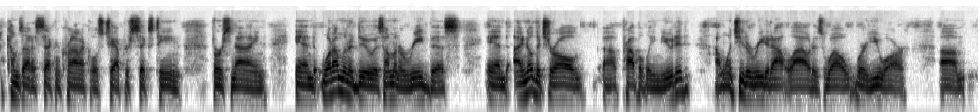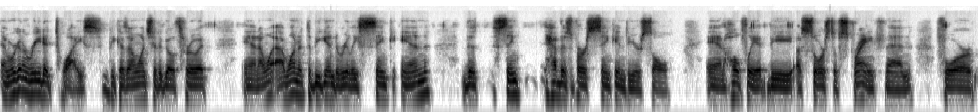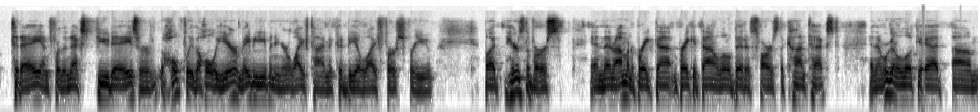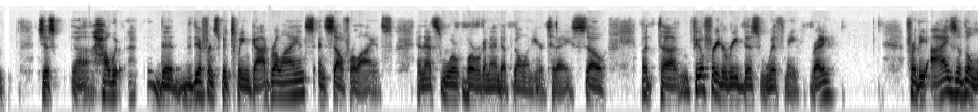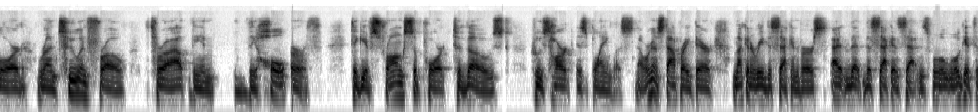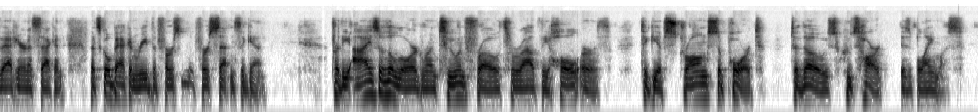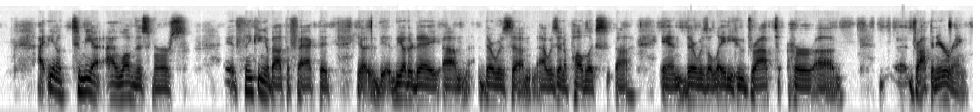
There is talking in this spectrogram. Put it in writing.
It comes out of Second Chronicles chapter 16, verse 9. And what I'm going to do is I'm going to read this. And I know that you're all uh, probably muted. I want you to read it out loud as well where you are. Um, and we're going to read it twice because I want you to go through it. And I want I want it to begin to really sink in the sink have this verse sink into your soul and hopefully it be a source of strength then for today and for the next few days or hopefully the whole year maybe even in your lifetime it could be a life first for you but here's the verse and then i'm going to break down break it down a little bit as far as the context and then we're going to look at um, just uh, how the the difference between God reliance and self reliance, and that's where, where we're going to end up going here today. So, but uh, feel free to read this with me. Ready? For the eyes of the Lord run to and fro throughout the the whole earth to give strong support to those whose heart is blameless. Now we're going to stop right there. I'm not going to read the second verse, uh, the, the second sentence. We'll, we'll get to that here in a second. Let's go back and read the first, first sentence again. For the eyes of the Lord run to and fro throughout the whole earth to give strong support to those whose heart is blameless. I, you know, to me, I, I love this verse thinking about the fact that you know the, the other day um, there was um, I was in a Publix uh, and there was a lady who dropped her uh, dropped an earring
